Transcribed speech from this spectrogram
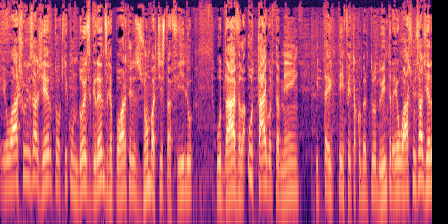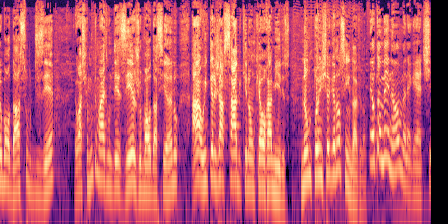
Eu acho um exagero, tô aqui com dois grandes repórteres, João Batista Filho, o Dávila, o Tiger também, e tem, tem feito a cobertura do Inter. Eu acho um exagero o Baldaço dizer, eu acho que é muito mais um desejo baldaciano. Ah, o Inter já sabe que não quer o Ramires. Não tô enxergando assim, Dávila. Eu também não, Meneghetti.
